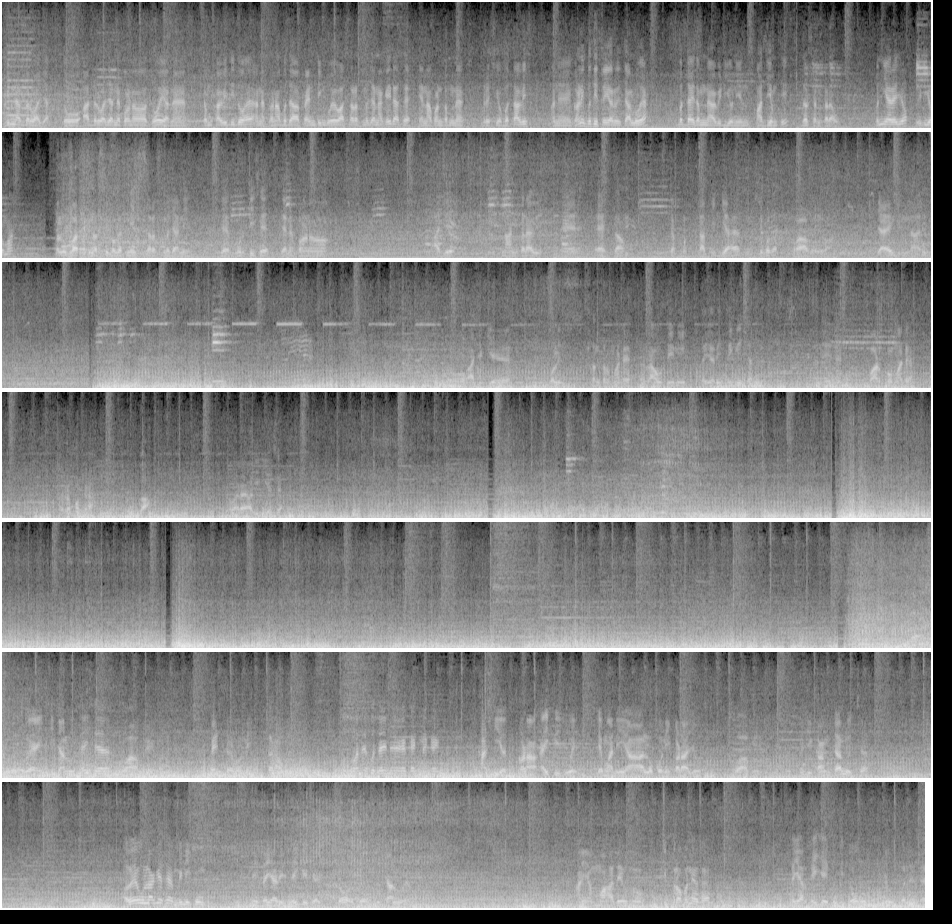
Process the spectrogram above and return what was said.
ગિરનાર દરવાજા. તો આ દરવાજાને પણ ધોઈ અને ચમકાવી દીધો છે અને ઘણા બધા પેન્ટિંગો એવા સરસ મજાના કર્યા છે. એના પણ તમને દ્રશ્યો બતાવીશ અને ઘણી બધી તૈયારીઓ ચાલુ છે બધાય તમને આ વિડીયોની માધ્યમથી દર્શન કરાવું. બન્યા રહેજો વિડીયોમાં. કલ નરસિંહ ભગતની સરસ મજાની જે મૂર્તિ છે, તેને પણ આજે સ્નાન કરાવી અને એકદમ ચકમકતા થઈ ગયા હે નરસિંહ ભગત વાહ ભાઈ વાહ જય ગિરનારી તો આ જગ્યાએ પોલીસ તંત્ર માટે રાઉટીની તૈયારી થઈ છે. અને બાળકો માટે રમકડા ફુગ્ગા દ્વારા આવી ગયા છે. એમાંની આ લોકોની કળા જો. વાહ ભાઈ. હજી કામ ચાલુ જ છે. હવે એવું લાગે છે મિની કુંભની તૈયારી થઈ ગઈ છે. જોર જોરથી ચાલુ એમ. અહીંયા મહાદેવનું ચિત્ર બને છે. તૈયાર થઈ જાય પછી જોવું કેવું બને છે.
